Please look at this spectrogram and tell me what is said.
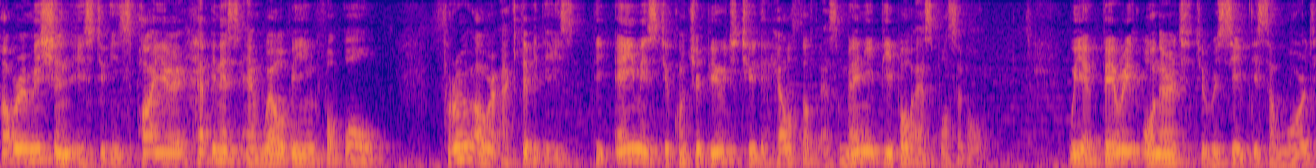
Our mission is to inspire happiness and well-being for all. Through our activities, the aim is to contribute to the health of as many people as possible. We are very honored to receive this award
